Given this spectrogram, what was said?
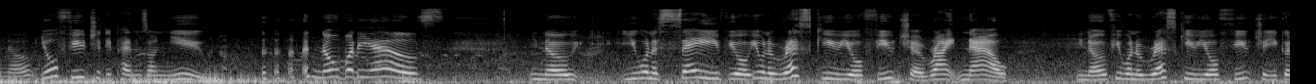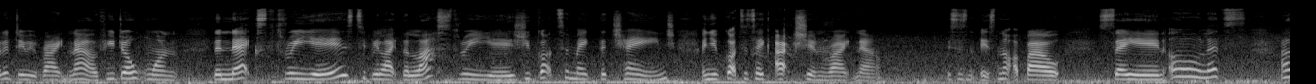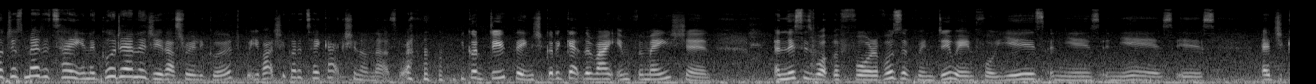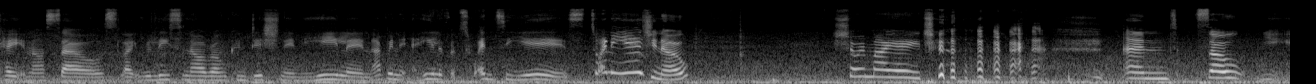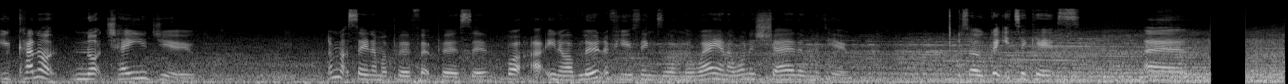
you know. Your future depends on you nobody else. You know, you want to save your, you want to rescue your future right now. You know, if you want to rescue your future, you've got to do it right now. If you don't want the next three years to be like the last three years, you've got to make the change and you've got to take action right now. This isn't, it's not about saying, oh, let's, I'll just meditate in a good energy. That's really good. But you've actually got to take action on that as well. you've got to do things. You've got to get the right information. And this is what the four of us have been doing for years and years and years is educating ourselves, like releasing our own conditioning, healing. I've been a healer for 20 years. 20 years, you know. Showing my age. and so you, you cannot not change you I'm not saying I'm a perfect person, but uh, you know I've learned a few things along the way, and I want to share them with you. So get your tickets. Um,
